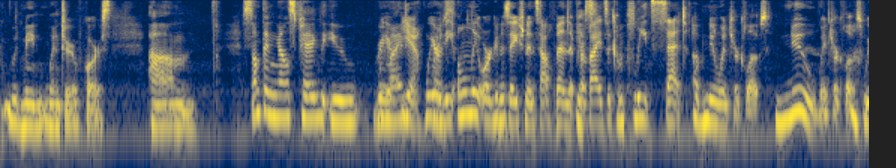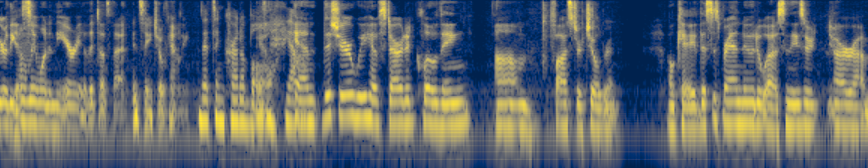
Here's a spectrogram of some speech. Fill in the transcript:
would mean winter, of course. Um, something else, Peg, that you We are, remind? yeah, we are the only organization in South Bend that Yes. provides a complete set of new winter clothes. New winter clothes. We are the Yes. only one in the area that does that in St. Joe County. That's incredible. Yeah. And this year we have started clothing um, foster children. Okay, this is brand new to us, and these are are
